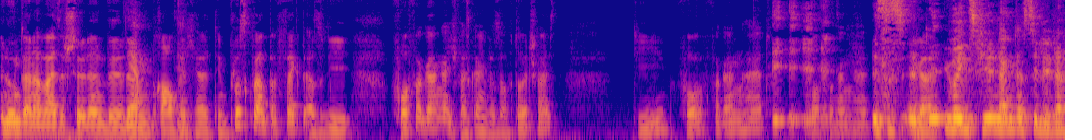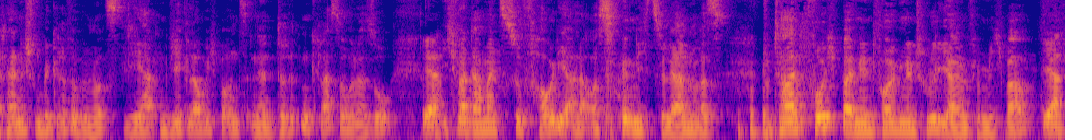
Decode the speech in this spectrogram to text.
in irgendeiner Weise schildern will, dann brauche ich halt den Plusquamperfekt, also die Vorvergangenheit, ich weiß gar nicht, was es auf Deutsch heißt. Die Vorvergangenheit? Vorvergangenheit? Ist es, äh, übrigens vielen Dank, dass du die lateinischen Begriffe benutzt. Die hatten wir, glaube ich, bei uns in der dritten Klasse oder so. Ja. Und ich war damals zu faul, die alle auswendig zu lernen, was total furchtbar in den folgenden Schuljahren für mich war. Ja.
